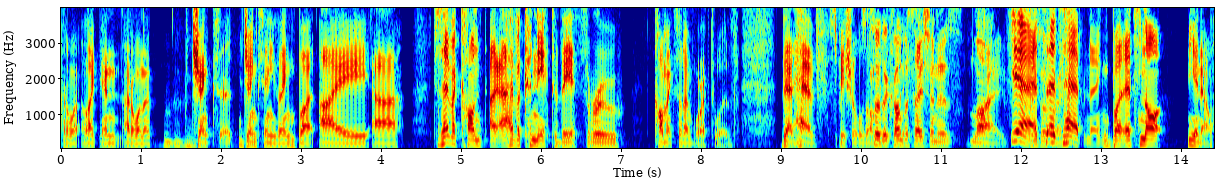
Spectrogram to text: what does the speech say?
I don't want like, and I don't want to jinx it, jinx anything. But I uh, just have a con, I have a connect there through comics that I've worked with that have specials on. So the conversation is live. Yeah, it's it's happening, but it's not you know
